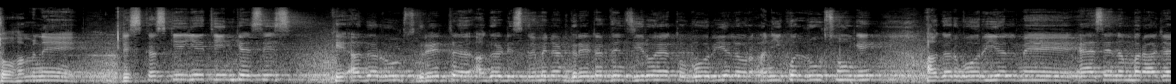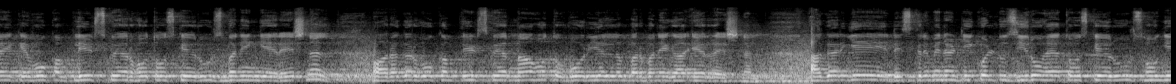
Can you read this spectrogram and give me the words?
तो हमने डिस्कस किए ये तीन केसेस कि अगर रूट्स ग्रेट अगर डिस्क्रिमिनेंट ग्रेटर देन ज़ीरो है तो वो रियल और अनइक्वल रूट्स होंगे। अगर वो रियल में ऐसे नंबर आ जाए कि वो कंप्लीट स्क्वायर हो तो उसके रूट्स बनेंगे रेशनल और अगर वो कंप्लीट स्क्वायर ना हो तो वो रियल नंबर बनेगा रेशनल अगर ये डिस्क्रिमिनेंट इक्वल टू ज़ीरो है तो उसके रूट्स होंगे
